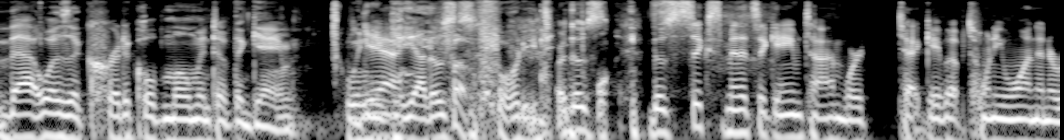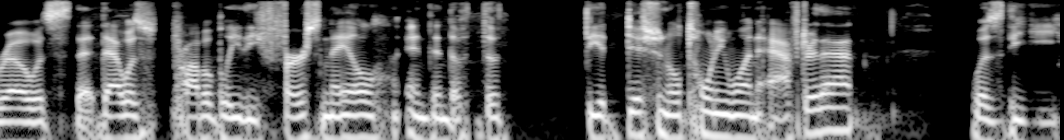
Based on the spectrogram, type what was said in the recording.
That was a critical moment of the game. When yeah, yeah, those forty or those points. those six minutes of game time where Tech gave up twenty-one in a row was that that was probably the first nail, and then the the the additional twenty-one after that was the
